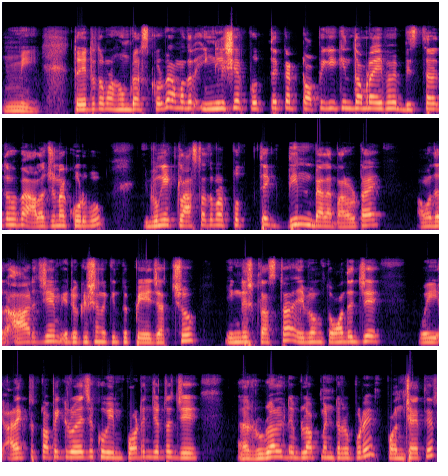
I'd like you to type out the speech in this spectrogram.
মি তো এটা তোমরা হোম টাস্ক করবে। আমাদের ইংলিশের প্রত্যেকটা টপিকই কিন্তু আমরা এইভাবে বিস্তারিতভাবে আলোচনা করব এবং এই ক্লাসটা তোমরা প্রত্যেক দিন বেলা বারোটায় আমাদের আর জি এম এডুকেশনে কিন্তু পেয়ে যাচ্ছ ইংলিশ ক্লাসটা এবং তোমাদের যে ওই আরেকটা টপিক রয়েছে খুব ইম্পর্টেন্ট যেটা যে রুরাল ডেভেলপমেন্টের উপরে পঞ্চায়েতের,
